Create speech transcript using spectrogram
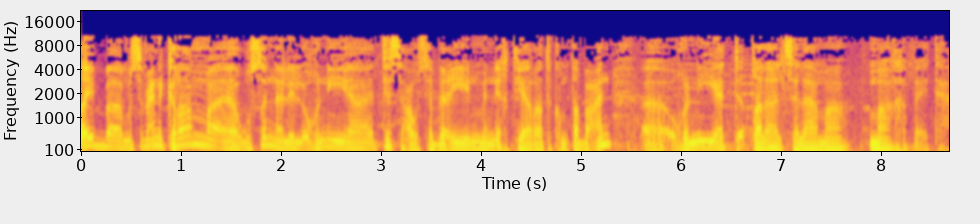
طيب آه، مستمعينا الكرام آه، وصلنا للأغنية 79 من اختياراتكم طبعا آه، أغنية طلال سلامة ما خفيتها.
